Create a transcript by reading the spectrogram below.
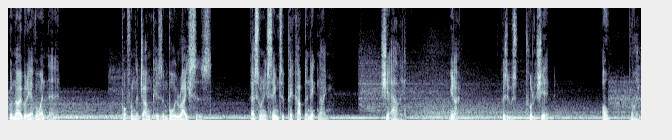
But nobody ever went there. Apart from the junkies and boy racers. That's when it seemed to pick up the nickname. Shit Alley. You know, because it was full of shit. Oh, right.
